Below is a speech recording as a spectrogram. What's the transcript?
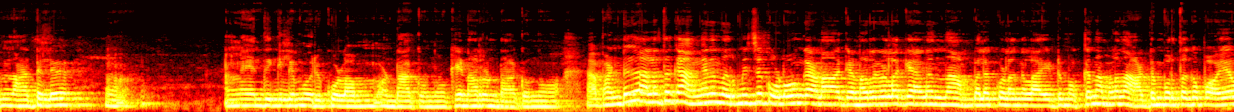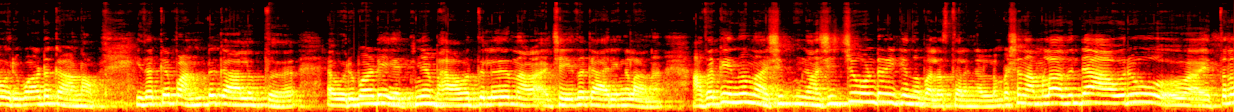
നാട്ടിൽ എന്തെങ്കിലും ഒരു കുളം ഉണ്ടാക്കുന്നു കിണറുണ്ടാക്കുന്നു. പണ്ട് കാലത്തൊക്കെ അങ്ങനെ നിർമ്മിച്ച കുളവും കിണ കിണറുകളൊക്കെയാണ് ഇന്ന് അമ്പലക്കുളങ്ങളായിട്ടും ഒക്കെ നമ്മൾ നാട്ടിൻ പുറത്തൊക്കെ പോയാൽ ഒരുപാട് കാണാം. ഇതൊക്കെ പണ്ട് കാലത്ത് ഒരുപാട് യജ്ഞഭാവത്തിൽ ചെയ്ത കാര്യങ്ങളാണ്. അതൊക്കെ ഇന്ന് നശി നശിച്ചുകൊണ്ടിരിക്കുന്നു പല സ്ഥലങ്ങളിലും. പക്ഷെ നമ്മൾ അതിന്റെ ആ ഒരു എത്ര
